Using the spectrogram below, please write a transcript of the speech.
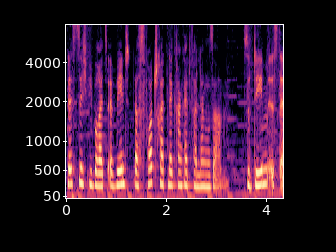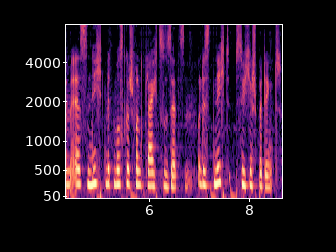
lässt sich, wie bereits erwähnt, das Fortschreiten der Krankheit verlangsamen. Zudem ist MS nicht mit Muskelschwund gleichzusetzen und ist nicht psychisch bedingt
